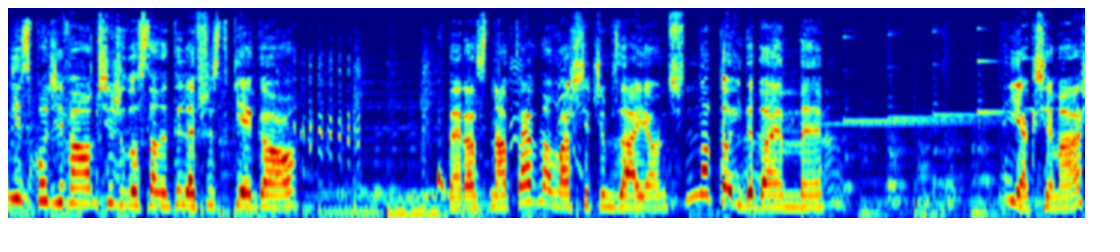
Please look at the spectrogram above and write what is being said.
Nie spodziewałam się, że dostanę tyle wszystkiego. Teraz na pewno masz się czym zająć. No to idę do Emmy. Jak się masz?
